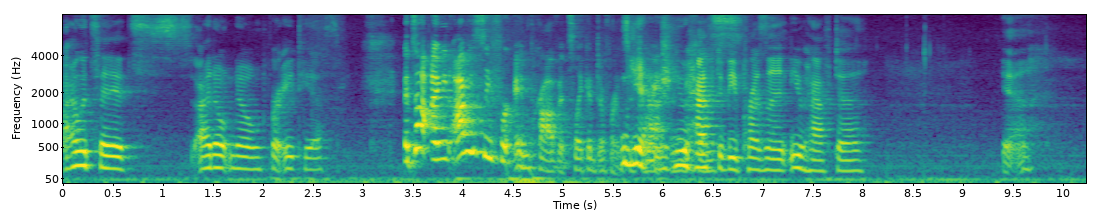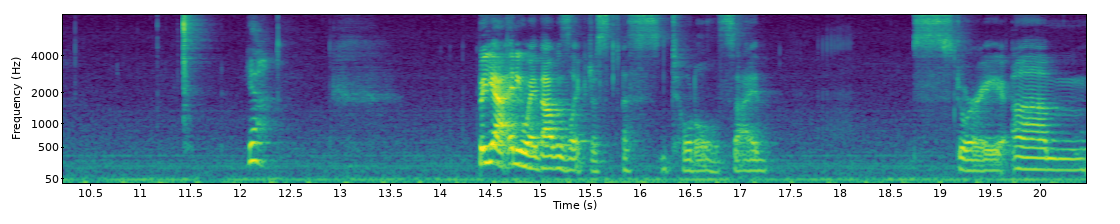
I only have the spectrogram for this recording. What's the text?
I would say it's I don't know for ATS. It's not, I mean, obviously for improv, it's like a different situation. Yeah, you have to be present. You have to. Yeah. Yeah. But yeah, anyway, that was like just a s- total side story. Um,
